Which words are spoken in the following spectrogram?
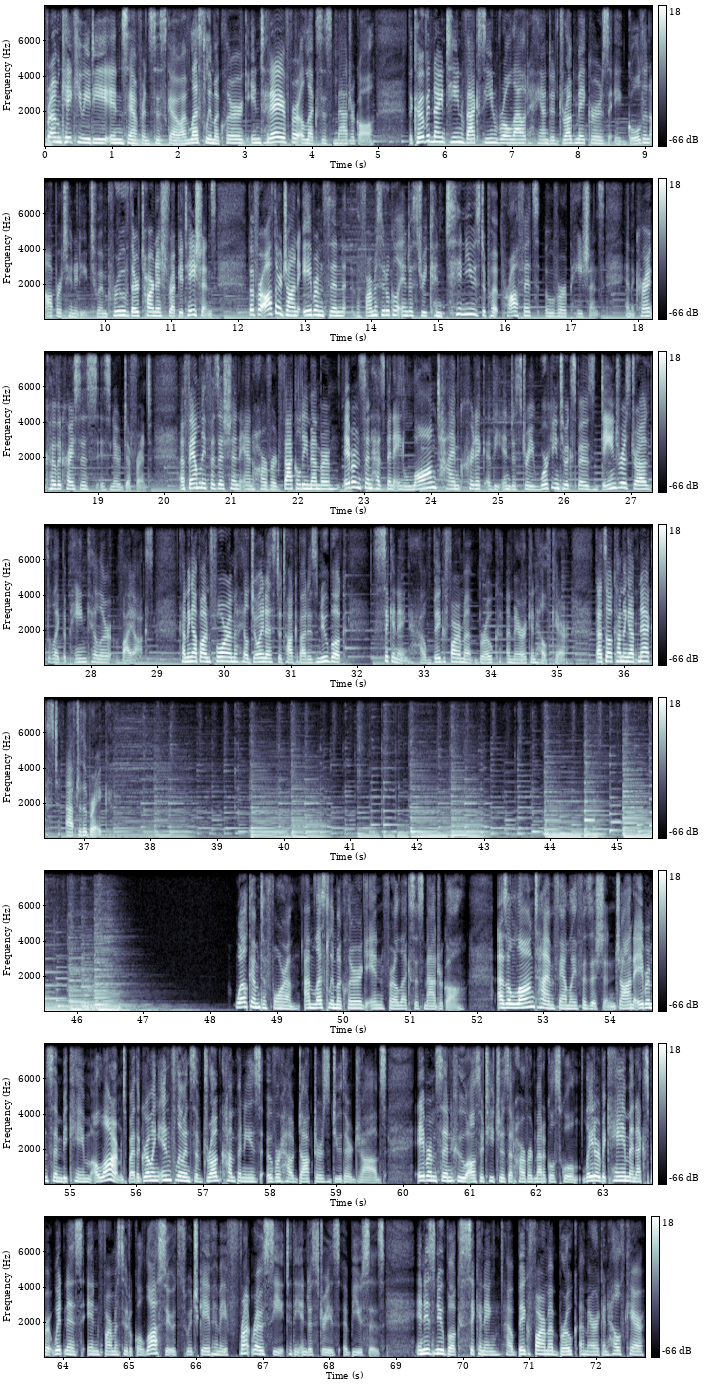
From KQED in San Francisco, I'm Leslie McClurg in today for Alexis Madrigal. The COVID 19 vaccine rollout handed drug makers a golden opportunity to improve their tarnished reputations. But for author John Abramson, the pharmaceutical industry continues to put profits over patients, and the current COVID crisis is no different. A family physician and Harvard faculty member, Abramson has been a longtime critic of the industry, working to expose dangerous drugs like the painkiller Vioxx. Coming up on Forum, he'll join us to talk about his new book, Sickening How Big Pharma Broke American Healthcare. That's all coming up next after the break. Welcome to Forum. I'm Leslie McClurg in for Alexis Madrigal. As a longtime family physician, John Abramson became alarmed by the growing influence of drug companies over how doctors do their jobs. Abramson, who also teaches at Harvard Medical School, later became an expert witness in pharmaceutical lawsuits, which gave him a front row seat to the industry's abuses. In his new book, Sickening How Big Pharma Broke American Healthcare,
